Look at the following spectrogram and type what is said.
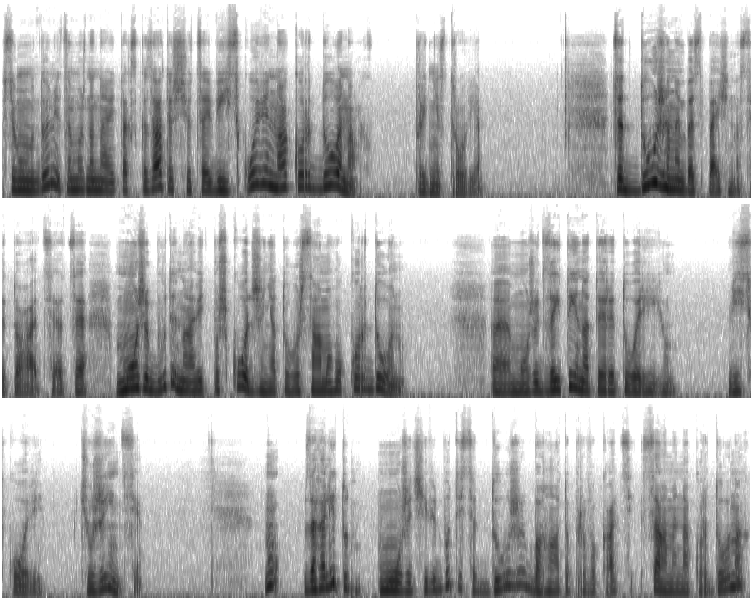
в сьомому домі, це можна навіть так сказати, що це військові на кордонах Придністров'я. Це дуже небезпечна ситуація. Це може бути навіть пошкодження того ж самого кордону. Е, Можуть зайти на територію військові, чужинці. Ну, взагалі тут може ще відбутися дуже багато провокацій саме на кордонах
